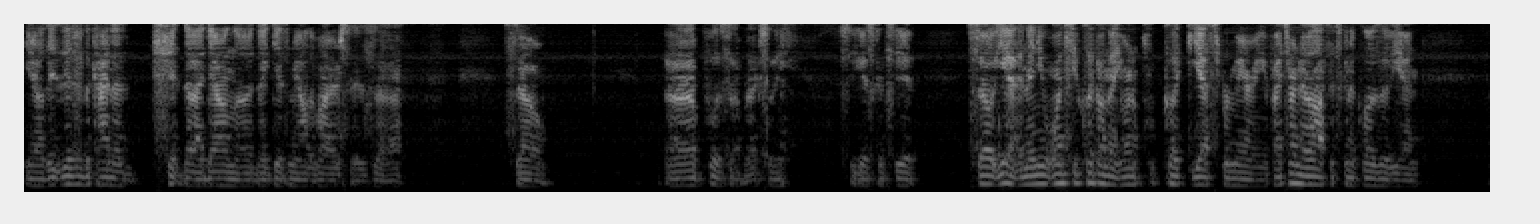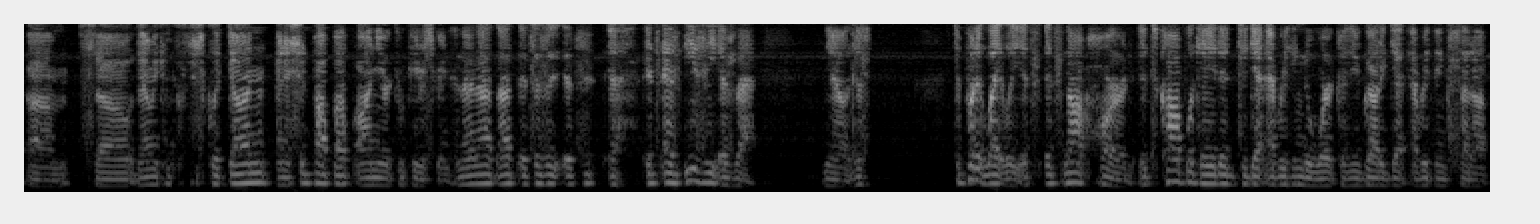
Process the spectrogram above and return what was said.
you know, th this is the kind of shit that I download that gives me all the viruses. Uh, so, uh, pull this up actually, so you guys can see it. So yeah, and then you once you click on that, you want to click yes for mirroring. If I turn it off, it's going to close it again. Um, so then we can just click done, and it should pop up on your computer screen. And then that, that it's as it's it's as easy as that. You know, just to put it lightly, it's it's not hard. It's complicated to get everything to work because you've got to get everything set up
